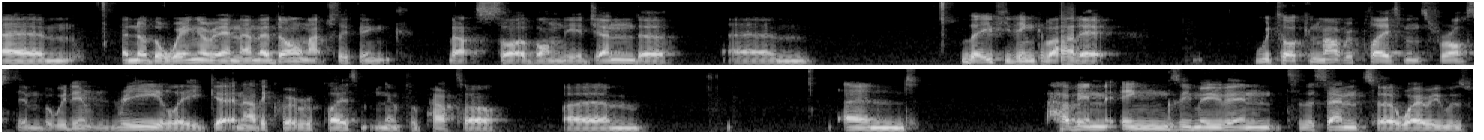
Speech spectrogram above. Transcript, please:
um, another winger in, and I don't actually think that's sort of on the agenda. Um, but if you think about it, we're talking about replacements for Austin, but we didn't really get an adequate replacement in for Pato. Um, and having Ingsy move in to the centre where he was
